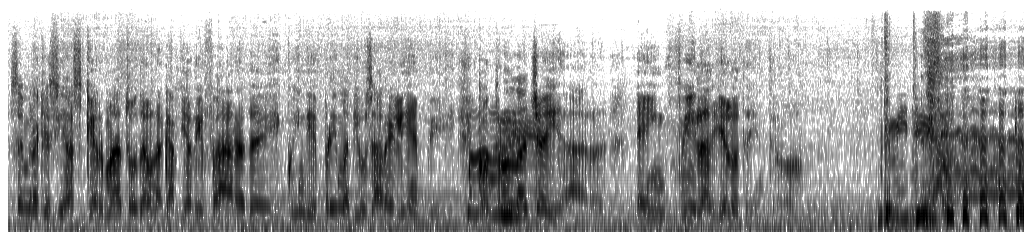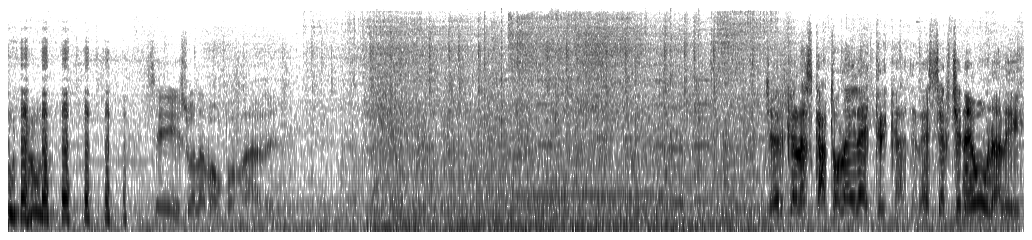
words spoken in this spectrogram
Sembra che sia schermato da una gabbia di Faraday, quindi prima di usare l'EMP, controlla JR e infilaglielo dentro. Mi gira tutto. Sì, suonava un po' male. Cerca la scatola elettrica, deve essercene una lì.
